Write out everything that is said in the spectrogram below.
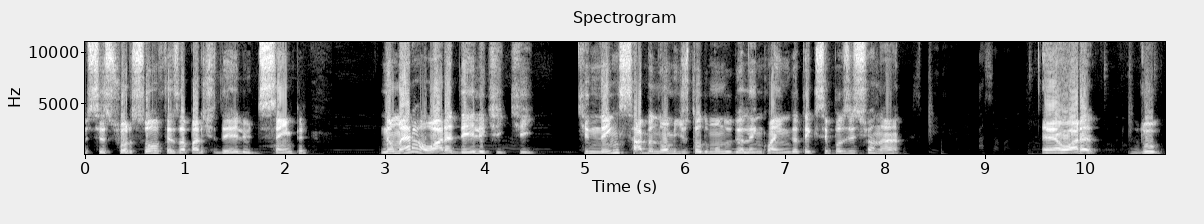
se esforçou, fez a parte dele de sempre. Não era a hora dele, que, que, que nem sabe o nome de todo mundo do elenco ainda, ter que se posicionar. É a hora do,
